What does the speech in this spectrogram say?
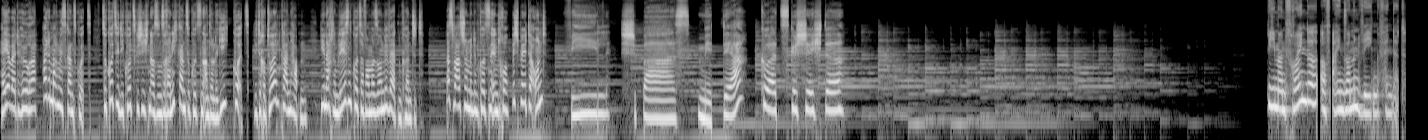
Hey, ihr werte Hörer, heute machen wir es ganz kurz. So kurz wie die Kurzgeschichten aus unserer nicht ganz so kurzen Anthologie Kurz, Literatur in kleinen Happen, die ihr nach dem Lesen kurz auf Amazon bewerten könntet. Das war's schon mit dem kurzen Intro. Bis später und viel Spaß mit der Kurzgeschichte. Wie man Freunde auf einsamen Wegen findet.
